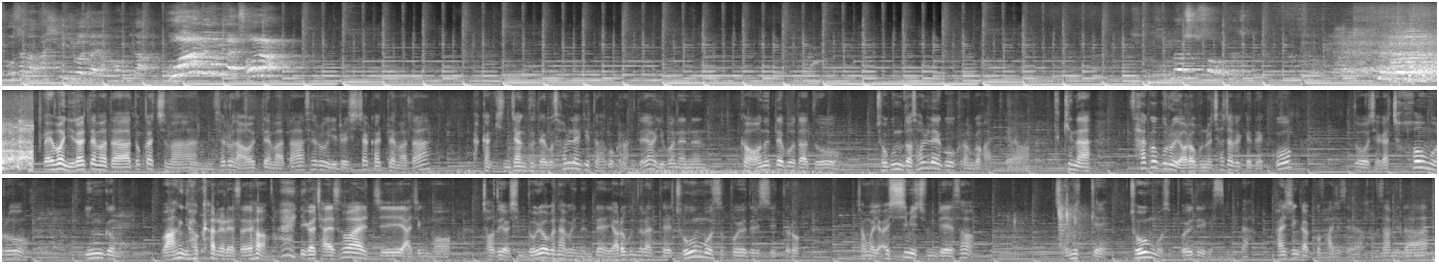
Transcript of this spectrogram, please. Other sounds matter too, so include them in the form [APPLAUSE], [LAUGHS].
조사가 다시 이루어져야 합니다. 뭐하는 겁니까, 전하? 매번 일할 때마다 똑같지만 새로 나올 때마다 새로 일을 시작할 때마다 약간 긴장도 되고 설레기도 하고 그런데요. 이번에는 그 어느 때보다도 조금 더 설레고 그런 것 같아요. 특히나 사극으로 여러분을 찾아뵙게 됐고 또 제가 처음으로 임금 왕 역할을 해서요. [LAUGHS] 이걸 잘 소화할지 아직 뭐 저도 열심히 노력은 하고 있는데 여러분들한테 좋은 모습 보여드릴 수 있도록 정말 열심히 준비해서 재밌게 좋은 모습 보여드리겠습니다. 관심 갖고 봐주세요. 감사합니다.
